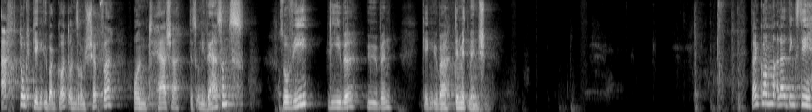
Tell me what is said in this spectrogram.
Achtung gegenüber Gott, unserem Schöpfer und Herrscher des Universums, sowie Liebe üben gegenüber den Mitmenschen. Dann kommen allerdings die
